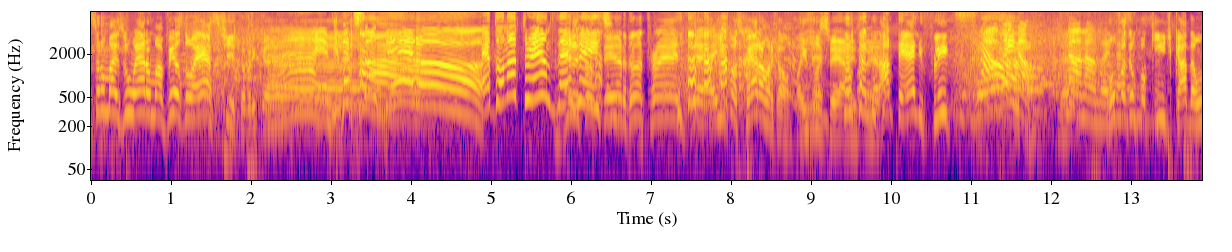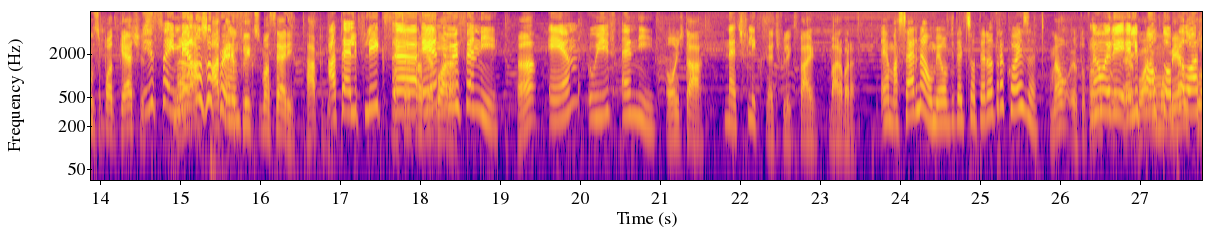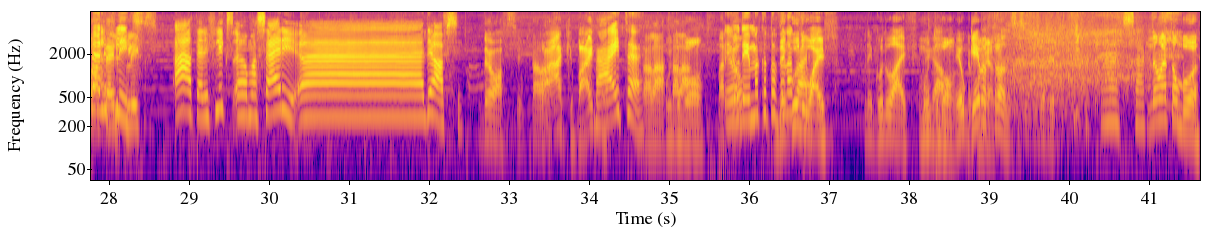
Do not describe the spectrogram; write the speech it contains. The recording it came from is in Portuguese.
começando mais um Era Uma Vez no Oeste. Tô brincando. Ah, é vida de solteiro! É Dona Trends, né, Vida de gente? solteiro, Dona Trent. É Infosfera, Marcão. Pode ser? Infosfera, isso aí. A Teleflix. Não, nem não. Não, não, não. Vamos fazer um pouquinho de cada um dos podcasts? Isso aí, Vamos menos lá. o A Friends. Teleflix, uma série, rápido. A Teleflix Uma série é pra ver N agora. with an E. Hã? N with an E. Onde tá? Netflix. Netflix, vai, Bárbara. É uma série, não. Meu Vida de Solteiro é outra coisa. Não, eu tô falando... Não, ele- é ele agora o pautou momento, pelo a Teleflix. Ah, a Teleflix é uma série. é, The Office. The Office, tá lá. Ah, que baita. Baita. Tá lá, Muito tá lá. bom. Marcão? Eu dei uma que eu tô The vendo Good agora. Wife. The Good Wife. Muito legal. bom, Eu Game of. Thrones, se vocês já viram. Ah, que saco. Não é tão boa.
